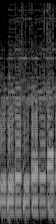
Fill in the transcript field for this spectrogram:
but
